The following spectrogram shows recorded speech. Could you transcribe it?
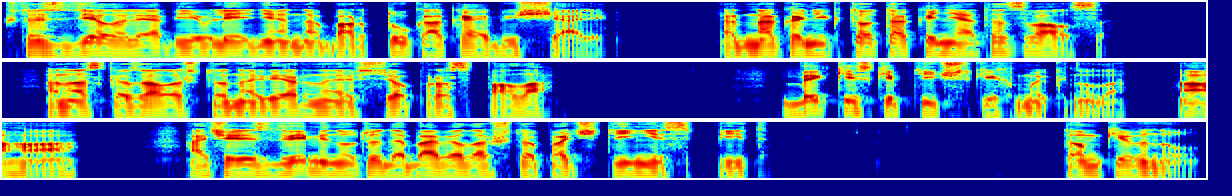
что сделали объявление на борту, как и обещали. Однако никто так и не отозвался. Она сказала, что, наверное, все проспала. Бекки скептически хмыкнула. «Ага». А через две минуты добавила, что почти не спит. Том кивнул.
